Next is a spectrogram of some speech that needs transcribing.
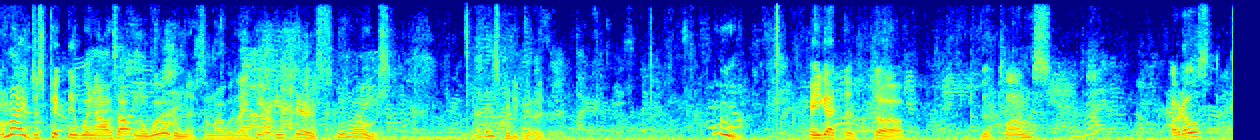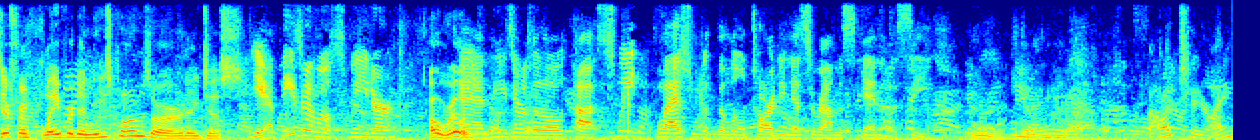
I might have just picked it when I was out in the wilderness. Somebody was like, "Here, eat this." Who knows? That is pretty good. Hmm. And you got the the, the plums. Are those different flavor than these plums, or are they just? Yeah, these are a little sweeter, Oh, really? and these are a little uh, sweet flesh with the little tardiness around the skin and the seed. Ooh. Sour cherry.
